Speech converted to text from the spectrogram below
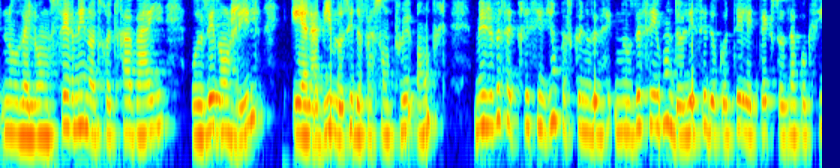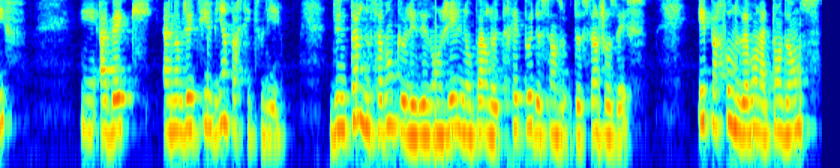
nous allons cerner notre travail aux évangiles et à la Bible aussi de façon plus ample, mais je veux cette précision parce que nous, nous essayerons de laisser de côté les textes apocryphes et avec un objectif bien particulier. D'une part, nous savons que les évangiles nous parlent très peu de Saint, de Saint Joseph, et parfois nous avons la tendance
